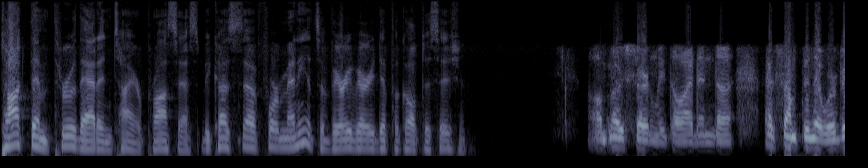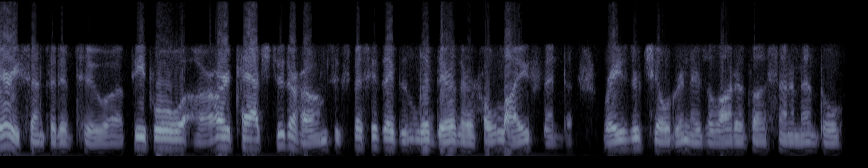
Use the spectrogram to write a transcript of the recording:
talk them through that entire process because uh, for many, it's a very very difficult decision. Uh, most certainly, Todd, and uh, that's something that we're very sensitive to. Uh, people are, attached to their homes, especially if they've lived there their whole life and uh, raised their children. There's a lot of uh, sentimental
